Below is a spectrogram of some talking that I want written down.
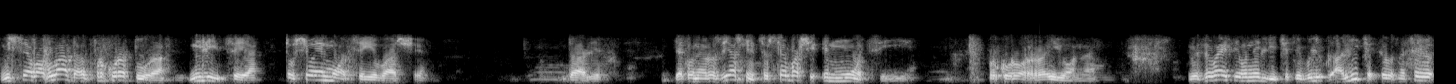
Місцева влада, прокуратура, міліція, то все емоції ваші. Далі. Як вони роз'яснюють, це все ваші емоції, прокурор району. Визиваєте, вони лічать. А лічать це означає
